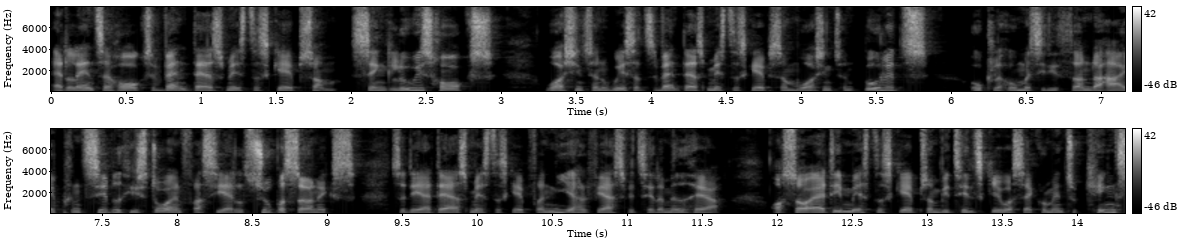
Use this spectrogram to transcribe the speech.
Atlanta Hawks vandt deres mesterskab som St. Louis Hawks, Washington Wizards vandt deres mesterskab som Washington Bullets, Oklahoma City Thunder har i princippet historien fra Seattle Supersonics, så det er deres mesterskab fra 79, vi tæller med her. Og så er det mesterskab, som vi tilskriver Sacramento Kings,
